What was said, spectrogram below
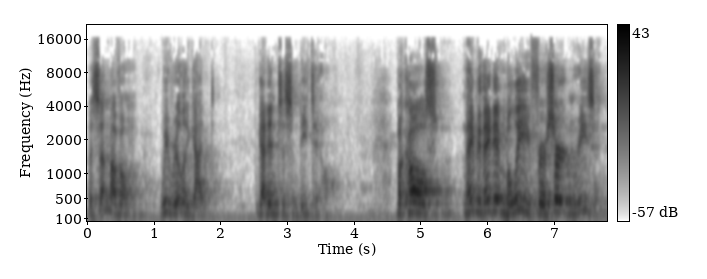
but some of them we really got, got into some detail because maybe they didn't believe for a certain reason.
